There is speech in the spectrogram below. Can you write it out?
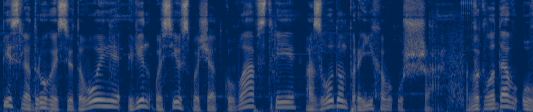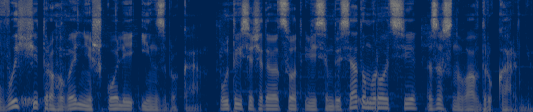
Після Другої світової він осів спочатку в Австрії, а згодом переїхав у США. Викладав у вищій торговельній школі Інсбрука. У 1980 році заснував друкарню.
